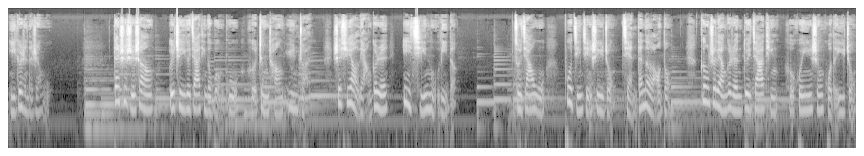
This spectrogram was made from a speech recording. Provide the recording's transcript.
一个人的任务。但事实上，维持一个家庭的稳固和正常运转，是需要两个人一起努力的。做家务不仅仅是一种简单的劳动，更是两个人对家庭和婚姻生活的一种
